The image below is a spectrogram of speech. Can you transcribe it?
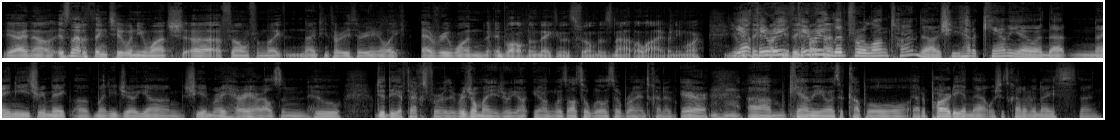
yeah, I know. Isn't that a thing too? When you watch uh, a film from like 1933, and you're like, everyone involved in making this film is not alive anymore. You yeah, think Fay about- Wray, you think Fay about Wray that? lived for a long time, though. She had a cameo in that '90s remake of Mighty Joe Young. She and Ray Harryhausen, who did the effects for the original Mighty Joe Young- was also Willis O'Brien's kind of heir. Mhm. Um, cameo as a couple at a party in that, which is kind of a nice thing.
